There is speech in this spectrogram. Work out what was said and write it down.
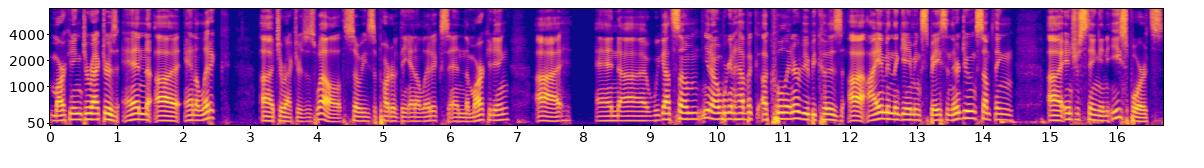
marketing directors and uh, analytic uh, directors as well. So he's a part of the analytics and the marketing. And uh, we got some, you know, we're to have a, a cool interview because uh, I am in the gaming space and they're doing something uh, interesting in esports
